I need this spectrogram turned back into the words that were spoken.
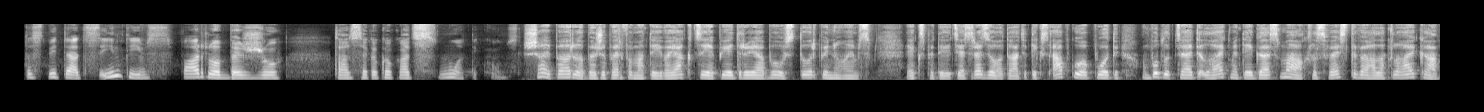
Tas bija tāds intīms pārrobežu uh, tāds saka, kaut kāds notikums. Šai pārobežu performatīvai akcijai Piedrujā būs turpinājums. Ekspedīcijas rezultāti tiks apkopoti un publicēti laikmetīgās mākslas festivāla laikā,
